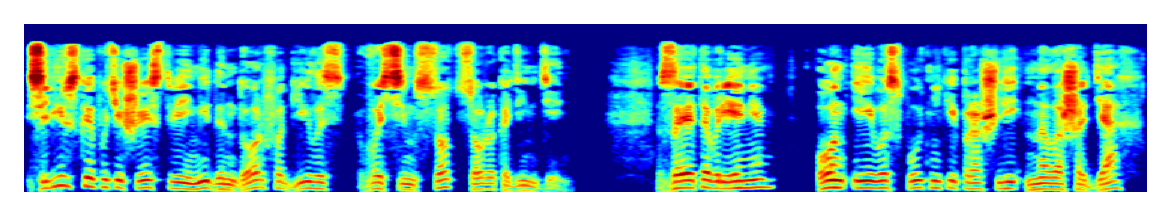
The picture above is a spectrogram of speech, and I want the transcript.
Сибирское путешествие Мидендорфа длилось 841 день. За это время он и его спутники прошли на лошадях,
